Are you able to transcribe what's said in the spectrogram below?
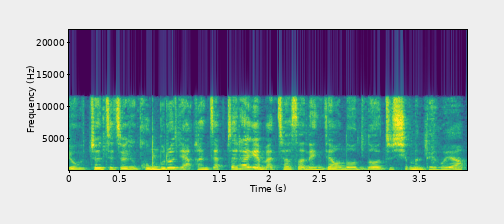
요 전체적인 국물은 약간 짭짤하게 맞춰서 냉장고 넣어, 넣어주시면 되고요.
